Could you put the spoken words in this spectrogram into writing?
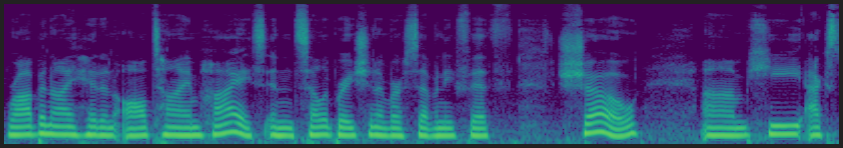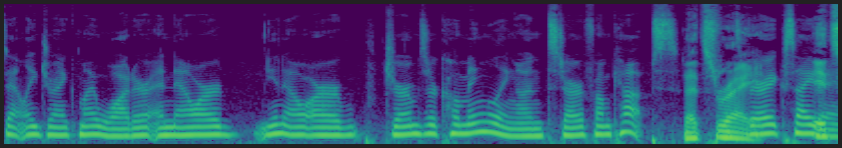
Rob and I hit an all time high in celebration of our 75th show. Um, he accidentally drank my water, and now our you know our germs are commingling on styrofoam cups. That's right. It's very exciting. It's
